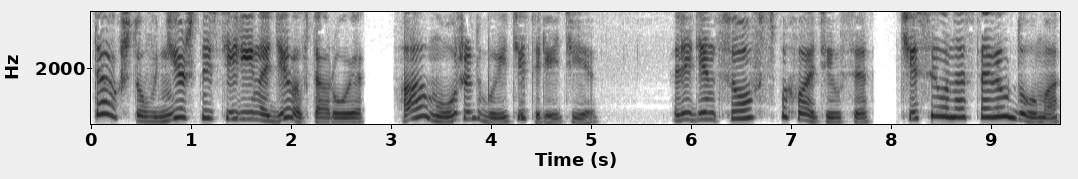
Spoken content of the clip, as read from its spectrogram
Так что внешность Ирина — дело второе, а может быть и третье. Леденцов спохватился. Часы он оставил дома,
